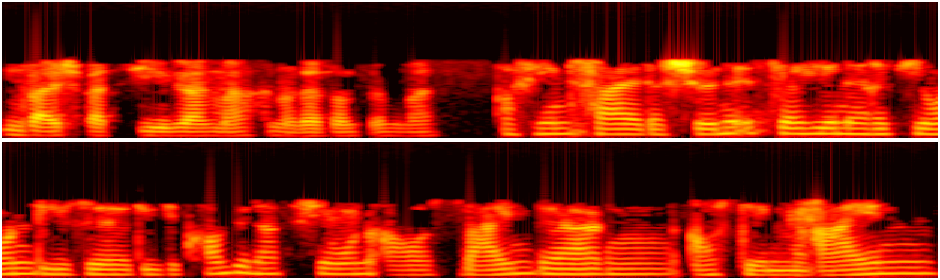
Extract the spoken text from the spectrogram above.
einen Waldspaziergang machen oder sonst irgendwas? Auf jeden Fall. Das Schöne ist ja hier in der Region diese, diese Kombination aus Weinbergen, aus dem Rhein.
